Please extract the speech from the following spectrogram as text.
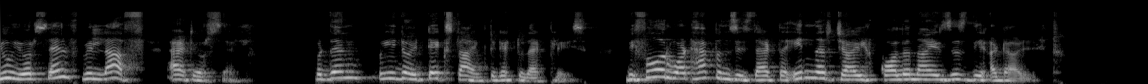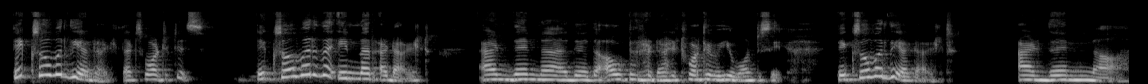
you yourself will laugh at yourself. But then you know it takes time to get to that place. Before what happens is that the inner child colonizes the adult. Takes over the adult. That's what it is. Takes over the inner adult and then uh, the, the outer adult, whatever you want to say, takes over the adult and then uh,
